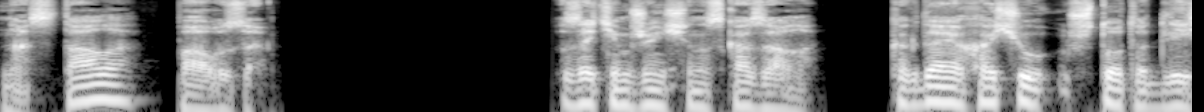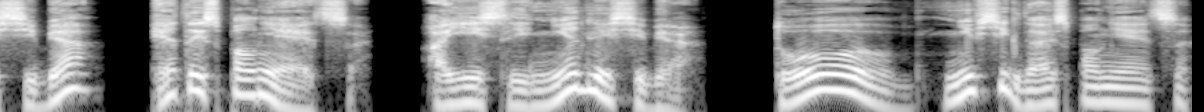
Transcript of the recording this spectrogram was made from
Настала пауза. Затем женщина сказала, когда я хочу что-то для себя, это исполняется, а если не для себя, то не всегда исполняется,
